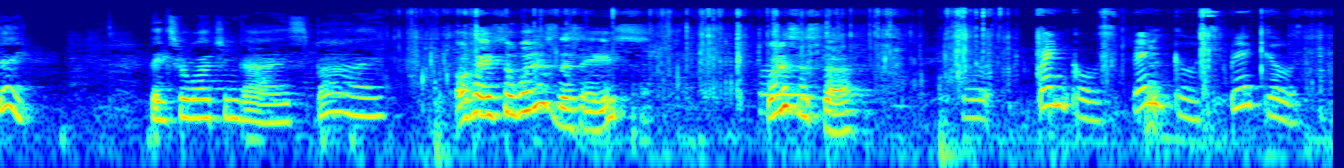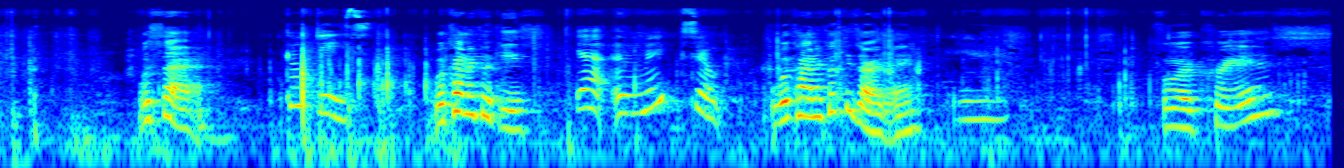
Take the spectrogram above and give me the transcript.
day. Thanks for watching, guys. Bye. Okay, so what is this, Ace? What is this stuff? Sprinkles, sprinkles, sprinkles. What's that? Cookies. What kind of cookies? Yeah, and make some. What kind of cookies are they? Yeah. For Chris?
